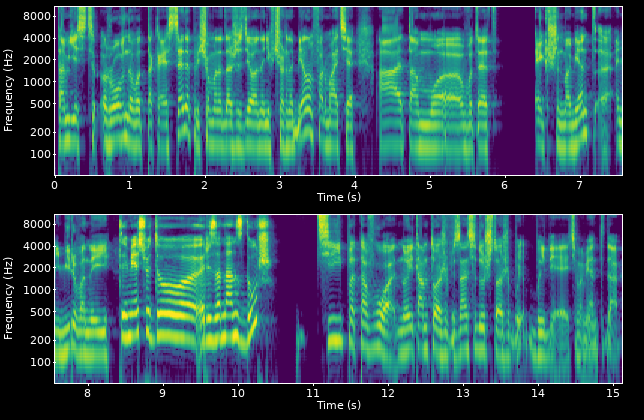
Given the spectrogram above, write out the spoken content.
там есть ровно вот такая сцена, причем она даже сделана не в черно-белом формате, а там э, вот этот экшен-момент э, анимированный. Ты имеешь в виду резонанс душ? Типа того, но и там тоже, в резонансе душ тоже были эти моменты, да.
